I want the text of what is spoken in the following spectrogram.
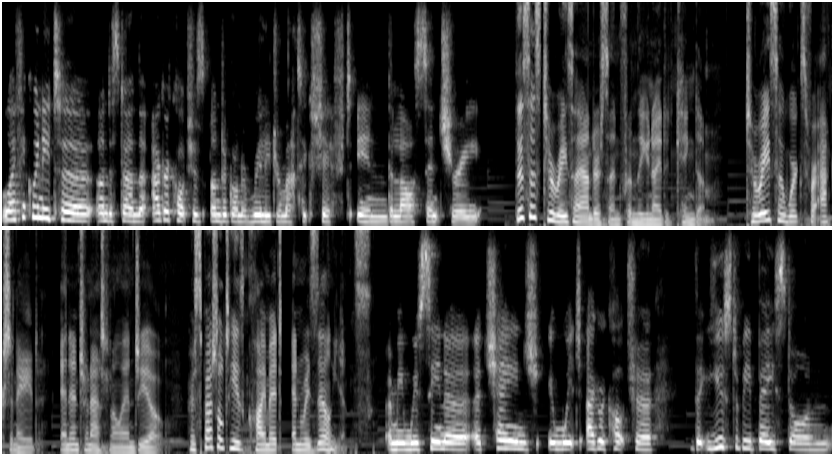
Well, I think we need to understand that agriculture has undergone a really dramatic shift in the last century. This is Teresa Anderson from the United Kingdom. Teresa works for ActionAid, an international NGO. Her specialty is climate and resilience. I mean, we've seen a, a change in which agriculture that used to be based on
